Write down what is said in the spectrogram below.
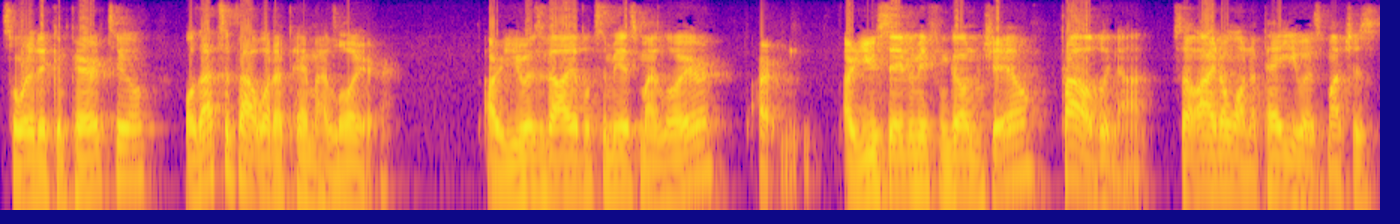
So what do they compare it to? Well that's about what i pay my lawyer are you as valuable to me as my lawyer? Are, are you saving me from going to jail? Probably not. So I don't want to pay you as much as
